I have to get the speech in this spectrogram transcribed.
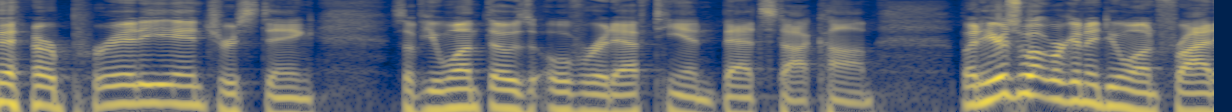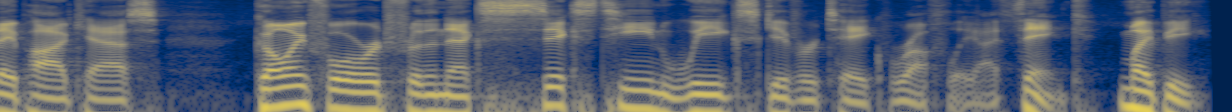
that are pretty interesting. So if you want those over at FTNBets.com. But here's what we're going to do on Friday podcasts going forward for the next 16 weeks, give or take, roughly. I think might be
